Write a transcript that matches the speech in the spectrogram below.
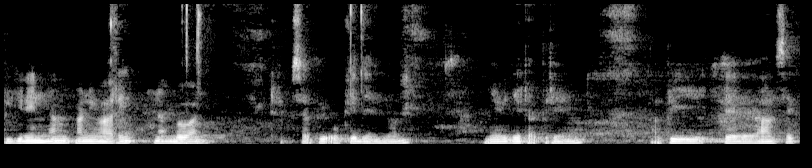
beginning නම් අනිවාර්යෙන් number 1 ඊට පස්සේ අපි okay දෙන්න ඕනේ. මේ විදිහට අපිට එනවා. අපි ආන්සර් එක.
